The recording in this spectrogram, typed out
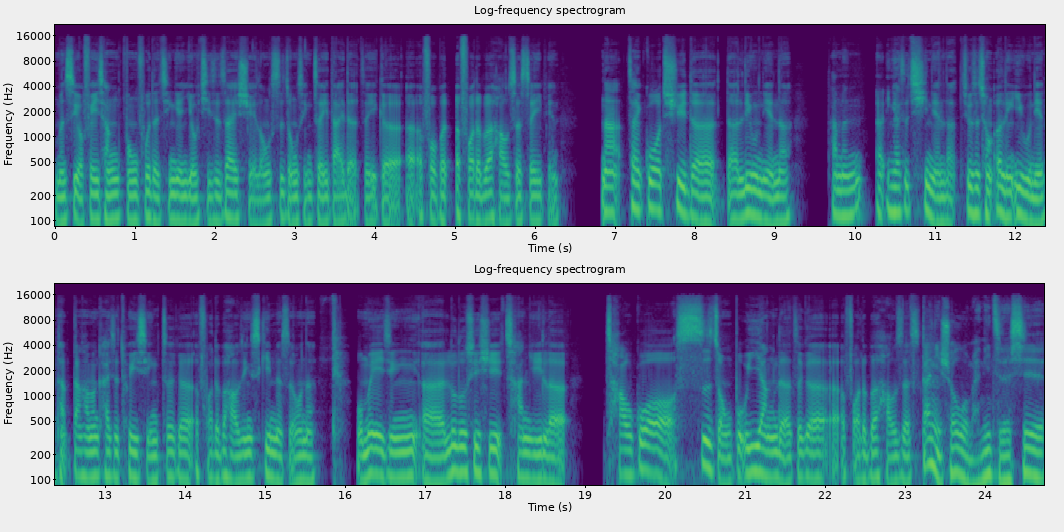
我们是有非常丰富的经验，尤其是在雪隆市中心这一带的这一个呃 affordable affordable houses 这一边。那在过去的的六年呢，他们呃应该是七年了，就是从二零一五年他当他们开始推行这个 affordable housing scheme 的时候呢，我们已经呃陆陆续续参与了超过四种不一样的这个 affordable houses。当你说我们，你指的是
